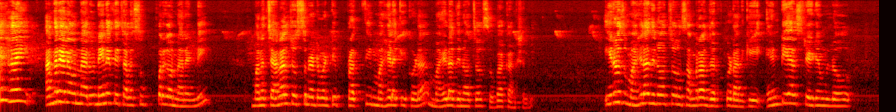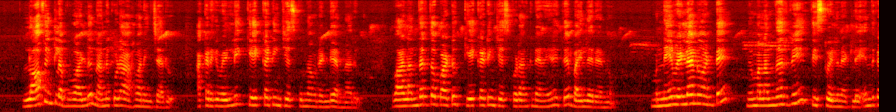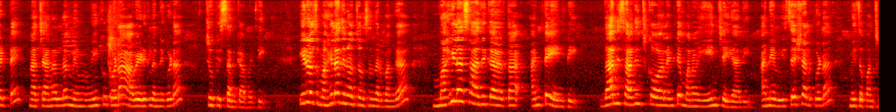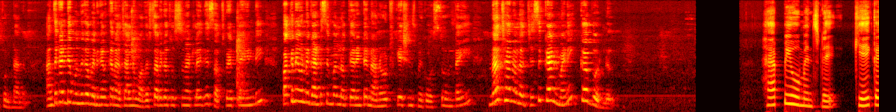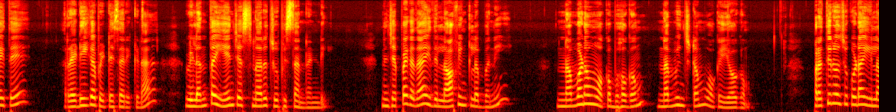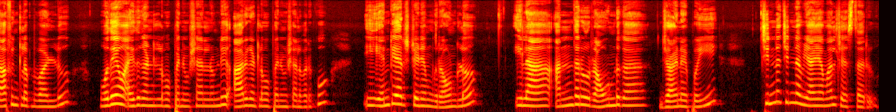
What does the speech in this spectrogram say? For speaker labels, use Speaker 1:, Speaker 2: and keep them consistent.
Speaker 1: Hi hi. అందరు ఎలా ఉన్నారు? నేనైతే చాలా సూపర్గా ఉన్నానండి. మన ఛానల్ చూస్తున్నటువంటి ప్రతి మహిళకి కూడా మహిళా దినోత్సవ శుభాకాంక్షలు. ఈరోజు మహిళా దినోత్సవం సంబరాలు జరుపుకోవడానికి ఎన్టీఆర్ స్టేడియంలో లాఫింగ్ క్లబ్ వాళ్ళు నన్ను కూడా ఆహ్వానించారు. అక్కడికి వెళ్ళి కేక్ కటింగ్ చేసుకుందాం రండి అన్నారు. వాళ్ళందరితో పాటు కేక్ కటింగ్ చేసుకోవడానికి నేనైతే బయలుదేరాను. నేను వెళ్ళాను అంటే మిమ్మల్ని అందరినీ తీసుకువెళ్ళినట్లే. ఎందుకంటే నా ఛానల్లో మేము మీకు కూడా ఆ వేడుకలన్నీ కూడా చూపిస్తాను కాబట్టి. ఈరోజు మహిళా దినోత్సవం సందర్భంగా మహిళా సాధికారత అంటే ఏంటి? దాన్ని సాధించుకోవాలంటే మనం ఏం చేయాలి? అనే విశేషాలు కూడా మీతో పంచుకుంటాను. అంతకంటే ముందుగా మీరు కనుక నా ఛానల్ మొదటిసారిగా చూస్తున్నట్లయితే సబ్స్క్రైబ్ చేయండి. పక్కనే ఉన్న గంట సింబల్ నొక్కారంటే నా నోటిఫికేషన్స్ మీకు వస్తూ ఉంటాయి. నా ఛానల్ వచ్చేసి కణ్మణి కబుర్లు.
Speaker 2: Happy women's day. కేక్ అయితే రెడీగా పెట్టేశారు ఇక్కడ. వీళ్ళంతా ఏం చేస్తున్నారో చూపిస్తాను రండి. నేను చెప్పా కదా ఇది లాఫింగ్ క్లబ్ అని. నవ్వడం ఒక భోగం నవ్వించడం ఒక యోగం. ప్రతిరోజు కూడా ఈ లాఫింగ్ క్లబ్ వాళ్ళు ఉదయం ఐదు గంటల ముప్పై నిమిషాల నుండి ఆరు గంటల ముప్పై నిమిషాల వరకు ఈ ఎన్టీఆర్ స్టేడియం గ్రౌండ్లో ఇలా అందరూ రౌండ్గా జాయిన్ అయిపోయి చిన్న చిన్న వ్యాయామాలు చేస్తారు.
